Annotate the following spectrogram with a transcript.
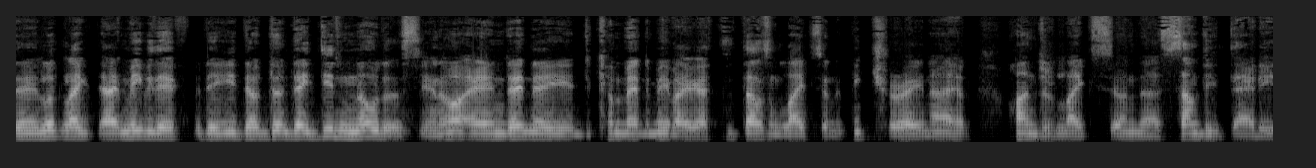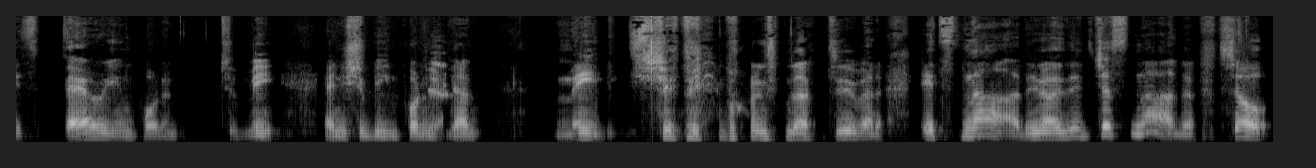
they look like that. Maybe they they they didn't notice. You know, and then they comment. Maybe I got two thousand likes on a picture, and I have hundred likes on uh, something that is very important to me, and it should be important yeah. to them. Maybe should be important to them too, but it's not. You know, it's just not. So,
